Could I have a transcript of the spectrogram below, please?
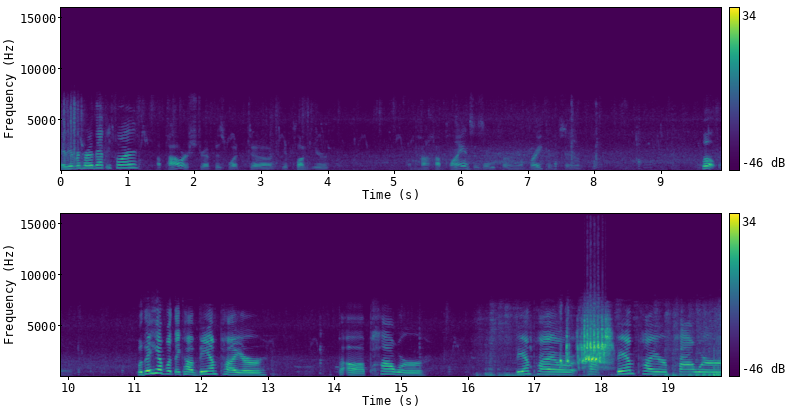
Have you ever heard of that before? A power strip is what uh, you plug your appliances in for a breaker. So. Well- But, uh, Well, they have what they call vampire uh, power. Vampire po- vampire power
